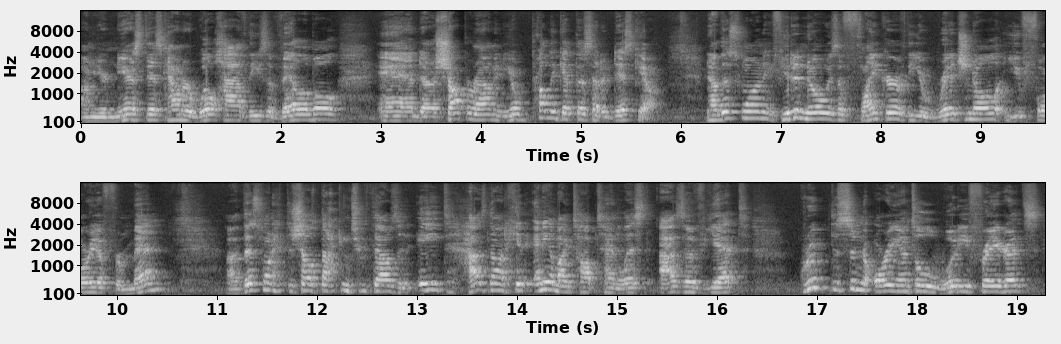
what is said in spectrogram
Um, your nearest discounter will have these available and uh, shop around and you'll probably get this at a discount. Now this one, if you didn't know, is a flanker of the original Euphoria for Men. Uh, this one hit the shelves back in 2008, has not hit any of my top 10 list as of yet. Group, this is an oriental woody fragrance.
